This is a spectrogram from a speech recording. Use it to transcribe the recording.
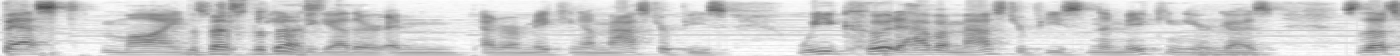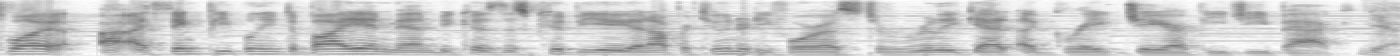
best minds The best just of the came best. together and, and are making a masterpiece. We could have a masterpiece in the making here, Mhm. guys. So that's why I think people need to buy in, man, because this could be an opportunity for us to really get a great JRPG back. yeah,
